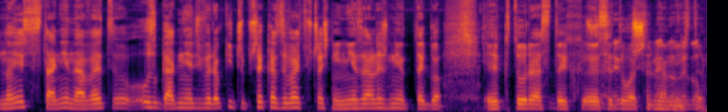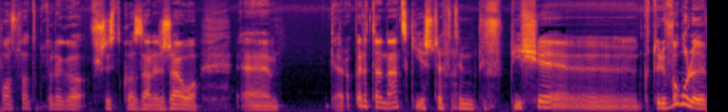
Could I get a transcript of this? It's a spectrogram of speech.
no jest w stanie nawet uzgadniać wyroki, czy przekazywać wcześniej, niezależnie od tego, która z tych Szereg- sytuacji miała szeregowego miejsce. posła, od którego wszystko zależało. E, Robert Tanacki jeszcze w tym wpisie, e, który w ogóle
